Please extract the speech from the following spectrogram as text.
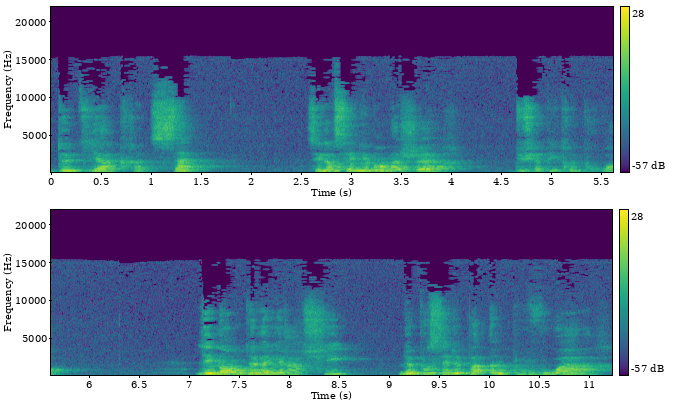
de diacres saints. C'est l'enseignement majeur du chapitre 3. Les membres de la hiérarchie ne possèdent pas un pouvoir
